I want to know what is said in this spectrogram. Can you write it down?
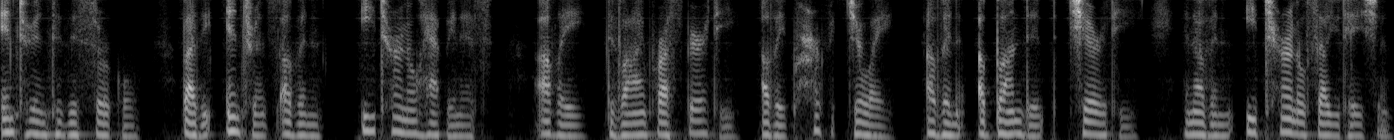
enter into this circle by the entrance of an eternal happiness, of a divine prosperity, of a perfect joy, of an abundant charity, and of an eternal salutation.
